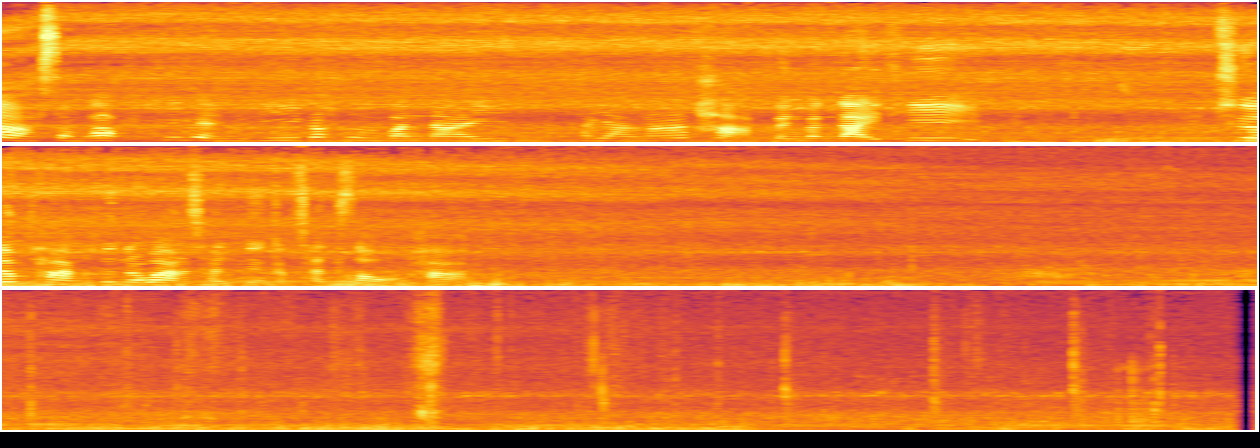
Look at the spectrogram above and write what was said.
ค่ะสำหรับที่เห็นอยู่นี่ก็คือบันไดพญานาคค่ะ เป็นบันไดที่เชื่อมทางขึ้นระหว่างชั้นหนึ่งกับชั้นสองค่ะ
